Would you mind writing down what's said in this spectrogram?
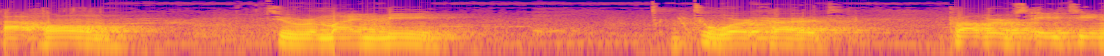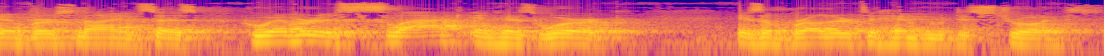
at home to remind me to work hard. Proverbs 18 and verse 9 says, Whoever is slack in his work is a brother to him who destroys.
